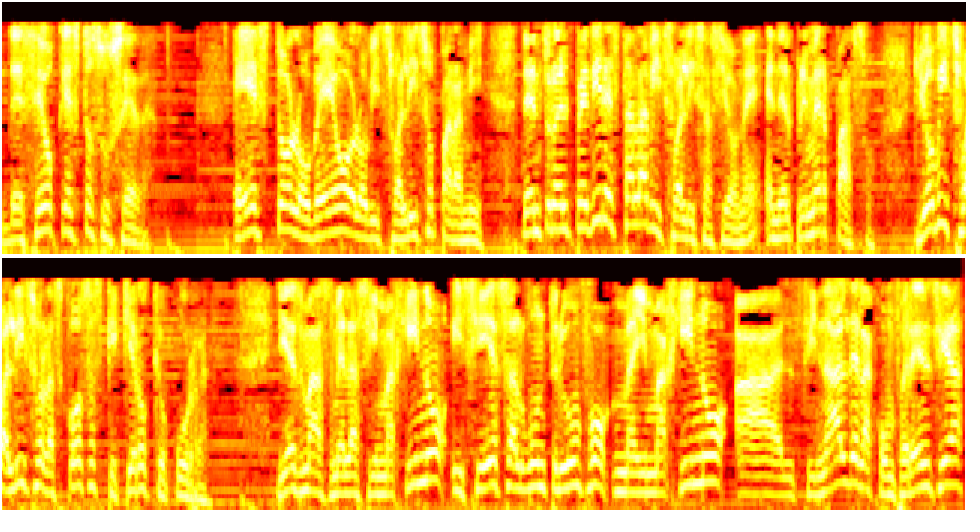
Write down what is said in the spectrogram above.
Deseo que esto suceda esto lo veo o lo visualizo para mí. Dentro del pedir está la visualización, en el primer paso. Yo visualizo las cosas que quiero que ocurran. Y es más, me las imagino y si es algún triunfo, me imagino al final de la conferencia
